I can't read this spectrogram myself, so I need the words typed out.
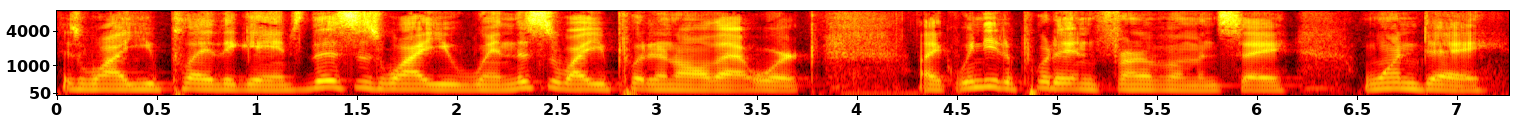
is why you play the games. This is why you win. This is why you put in all that work. Like, we need to put it in front of them and say, One day,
